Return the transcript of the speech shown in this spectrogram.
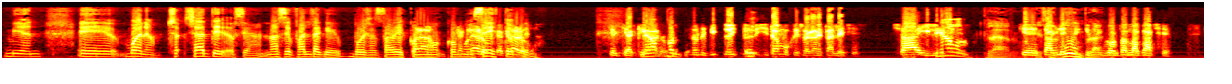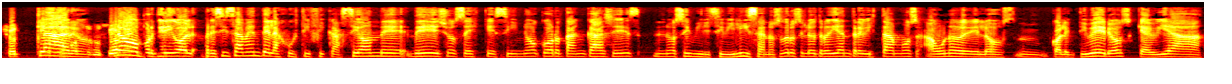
Bien, eh, bueno, ya, te, o sea, no hace falta que vos ya sabés cómo, cómo es esto, pero... Que, que aclaro, no, necesitamos que sacan estas leyes. Ya hay leyes claro, que, establecen que cortar la calle claro, no, porque digo, precisamente la justificación de, de, ellos es que si no cortan calles, no se civiliza. Nosotros el otro día entrevistamos a uno de los mm, colectiveros que había,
